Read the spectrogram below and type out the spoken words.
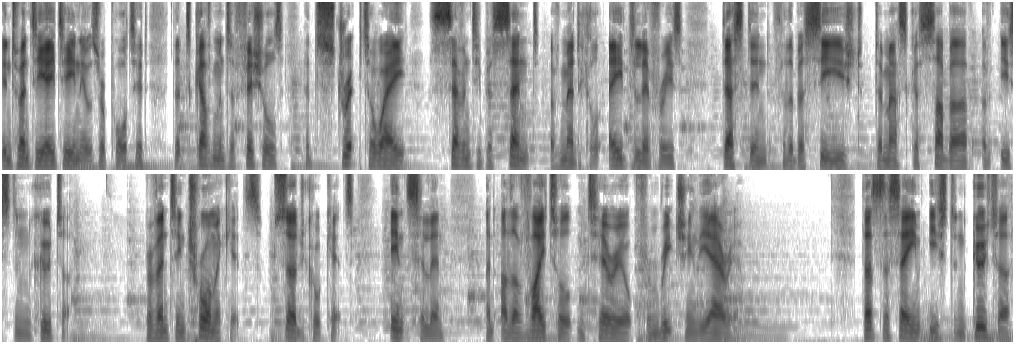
In 2018, it was reported that government officials had stripped away 70% of medical aid deliveries destined for the besieged Damascus suburb of eastern Ghouta, preventing trauma kits, surgical kits, insulin, and other vital material from reaching the area. That's the same eastern Ghouta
